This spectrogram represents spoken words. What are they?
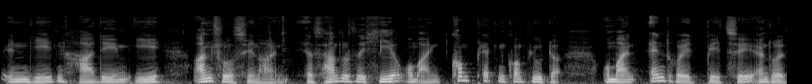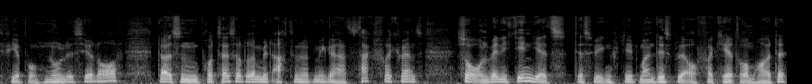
in jeden HDMI-Anschluss hinein. Es handelt sich hier um einen kompletten Computer, um einen Android-PC, Android 4.0 ist hier drauf. Da ist ein Prozessor drin mit 800 MHz Taktfrequenz. So, und wenn ich den jetzt, deswegen steht mein Display auch verkehrt rum heute,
